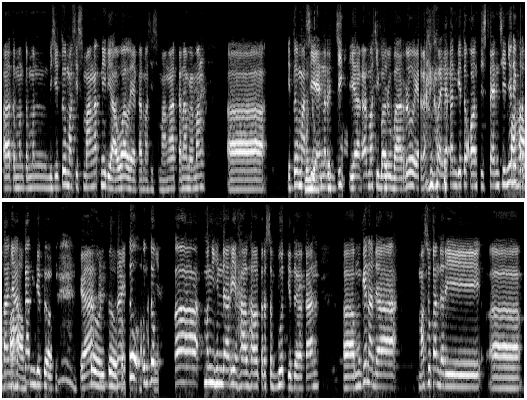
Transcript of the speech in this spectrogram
uh, teman-teman di situ masih semangat nih di awal ya kan masih semangat karena memang uh, itu masih energik ya kan masih baru-baru ya kan kebanyakan gitu konsistensinya paham, dipertanyakan paham. gitu ya itu, itu. nah itu untuk uh, menghindari hal-hal tersebut gitu ya kan uh, mungkin ada masukan dari uh,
